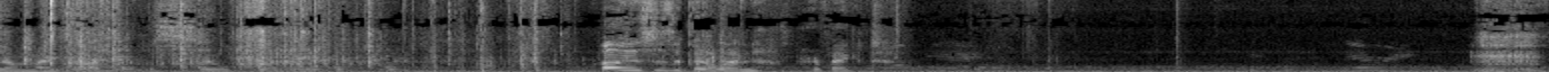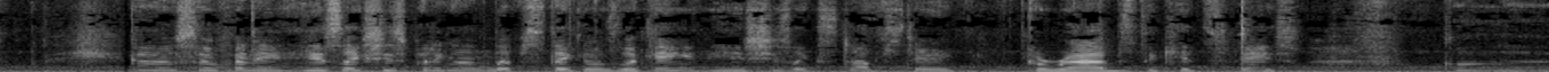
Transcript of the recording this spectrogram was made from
Oh my god, that was so funny. Oh, this is a good one. Perfect. God, it was so funny. He's like, she's putting on lipstick and was looking, and he, she's like, stop staring. Grabs the kid's face. Good.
